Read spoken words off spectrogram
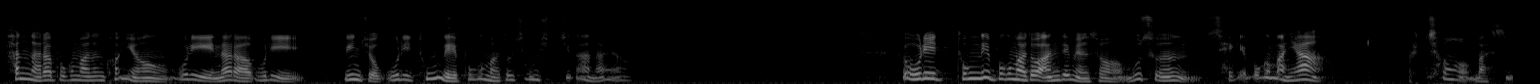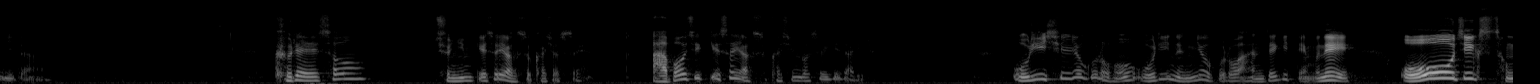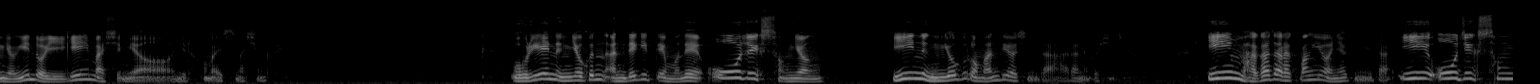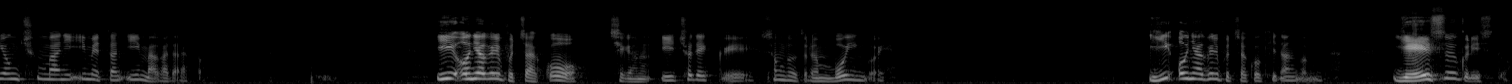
한 나라 복음화는커녕 우리 나라, 우리 민족, 우리 동네 복음화도 지금 쉽지가 않아요. 그 우리 동네 복음화도 안 되면서 무슨 세계 복음화냐? 그쵸, 맞습니다. 그래서 주님께서 약속하셨어요. 아버지께서 약속하신 것을 기다리라. 우리 실력으로, 우리 능력으로 안 되기 때문에 오직 성령이 너희에게 임하시면 이라고 말씀하신 거예요. 우리의 능력은 안 되기 때문에 오직 성령 이 능력으로만 되어진다라는 것이죠. 이 마가다락방이 언약입니다. 이 오직 성령 충만이 임했던 이 마가다락방. 이 언약을 붙잡고 지금 이 초대교회 성도들은 모인 거예요. 이 언약을 붙잡고 기도한 겁니다. 예수 그리스도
